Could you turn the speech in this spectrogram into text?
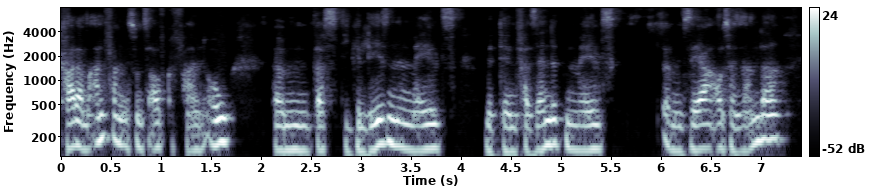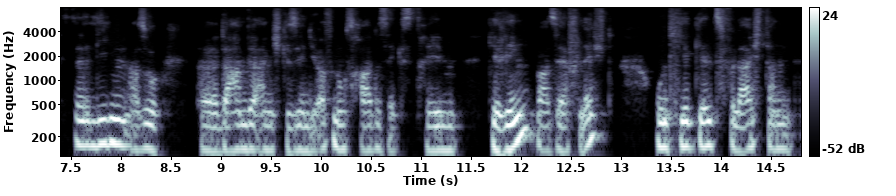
gerade am Anfang ist uns aufgefallen, oh, ähm, dass die gelesenen Mails mit den versendeten Mails ähm, sehr auseinander äh, liegen. Also äh, da haben wir eigentlich gesehen, die Öffnungsrate ist extrem gering, war sehr schlecht. Und hier gilt es vielleicht dann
